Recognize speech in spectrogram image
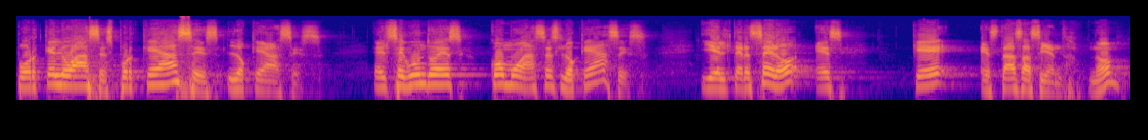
por qué lo haces, por qué haces lo que haces. El segundo es cómo haces lo que haces. Y el tercero es qué estás haciendo, ¿no?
